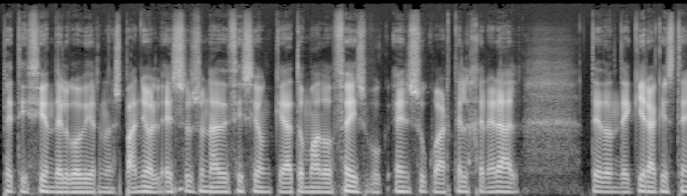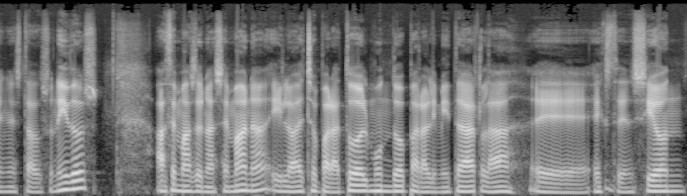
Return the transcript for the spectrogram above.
petición del gobierno español, eso es una decisión que ha tomado Facebook en su cuartel general de donde quiera que esté en Estados Unidos hace más de una semana y lo ha hecho para todo el mundo para limitar la eh, extensión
